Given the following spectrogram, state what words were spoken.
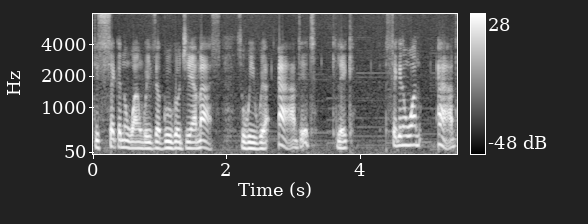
this second one with the Google GMS so we will add it. Click. Second one add.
